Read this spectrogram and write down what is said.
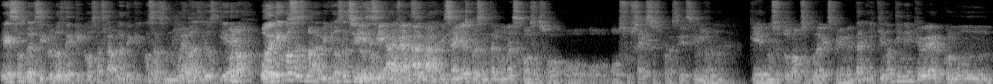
esos versículos de qué cosas hablan, de qué cosas nuevas Dios quiere? o de qué cosas maravillosas. Sí, sí, sí. Isaías presenta algunas cosas o, sucesos, por así decirlo, que nosotros vamos a poder experimentar y que no tienen que ver con un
